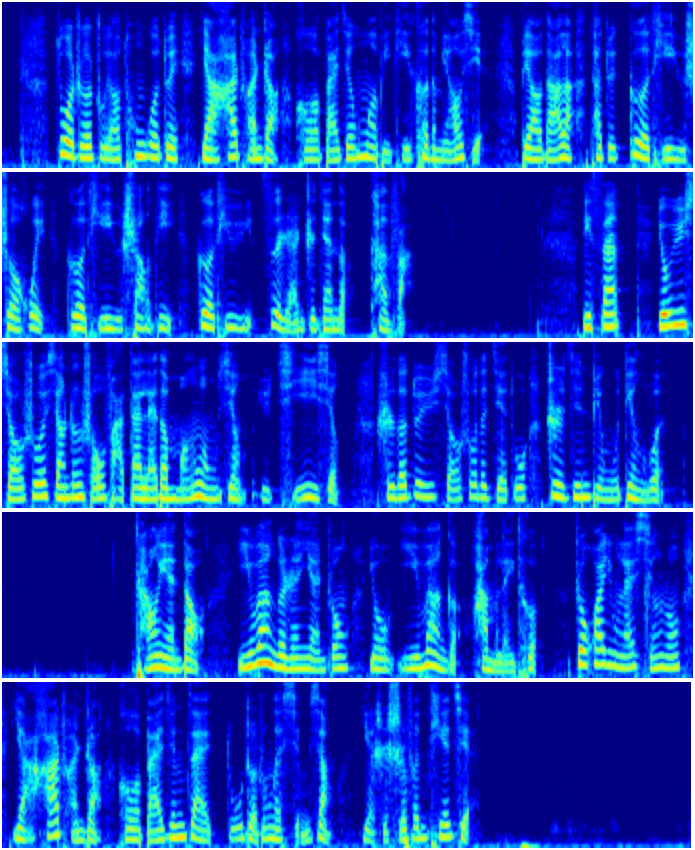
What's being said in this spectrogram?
作者主要通过对雅哈船长和白鲸莫比迪克的描写，表达了他对个体与社会、个体与上帝、个体与自然之间的看法。第三，由于小说象征手法带来的朦胧性与奇异性，使得对于小说的解读至今并无定论。常言道：“一万个人眼中有一万个哈姆雷特。”这话用来形容雅哈船长和白鲸在读者中的形象，也是十分贴切。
